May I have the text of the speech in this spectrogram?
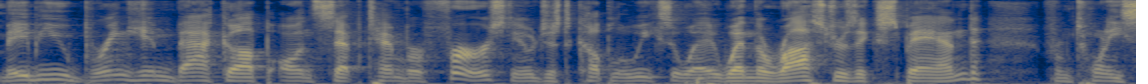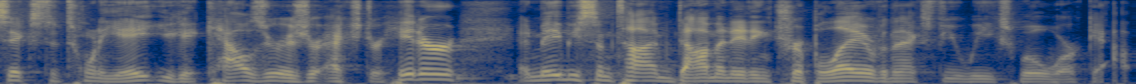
maybe you bring him back up on September 1st, you know, just a couple of weeks away when the rosters expand from 26 to 28. You get Cowser as your extra hitter, and maybe some time dominating AAA over the next few weeks will work out.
